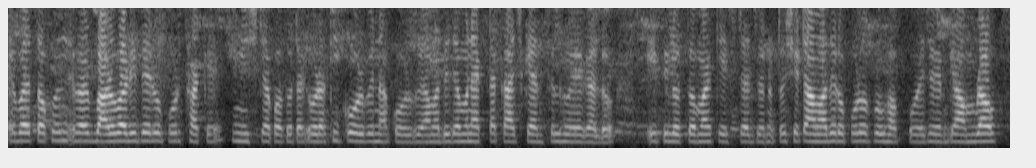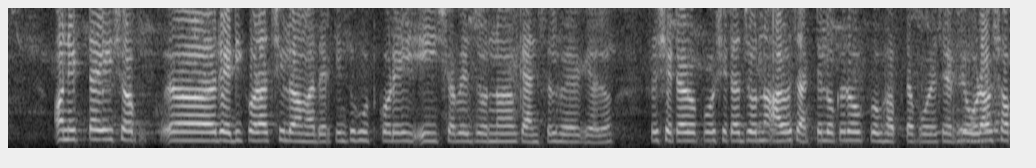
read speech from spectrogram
এবার তখন এবার বারো বাড়িদের ওপর থাকে জিনিসটা কতটাকে ওরা কি করবে, না করবে। আমাদের যেমন একটা কাজ ক্যান্সেল হয়ে গেল এই তিলোত্তমার কেসটার জন্য, তো সেটা আমাদের ওপরও প্রভাব পড়েছে। কারণ কি আমরাও অনেকটাই সব রেডি করা ছিল আমাদের, কিন্তু হুট করে এই- এই সবের জন্য ক্যান্সেল হয়ে গেল। তো সেটার ওপর, সেটার জন্য আরও চারটে লোকেরও প্রভাবটা পড়েছে। কি ওরাও সব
